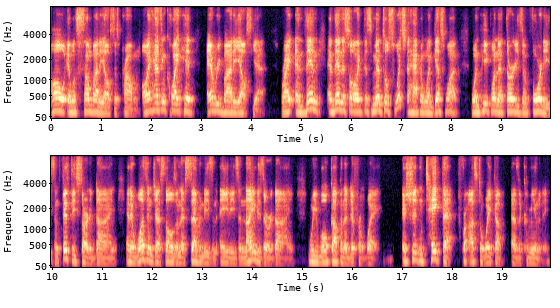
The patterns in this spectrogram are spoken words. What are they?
oh, it was somebody else's problem. Oh, it hasn't quite hit everybody else yet, right? And then and then it's sort of like this mental switch to happen when guess what? When people in their 30s and 40s and 50s started dying, and it wasn't just those in their 70s and 80s and 90s that were dying, we woke up in a different way. It shouldn't take that for us to wake up as a community.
